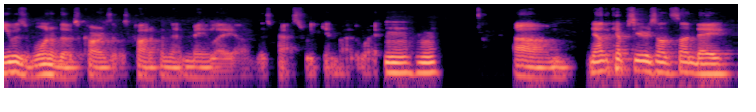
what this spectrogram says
He was one of those cars that was caught up in that melee uh, this past weekend, by the way. Mm-hmm. Um, now the Cup Series on Sunday,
